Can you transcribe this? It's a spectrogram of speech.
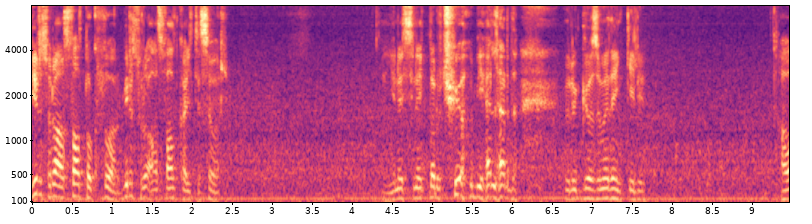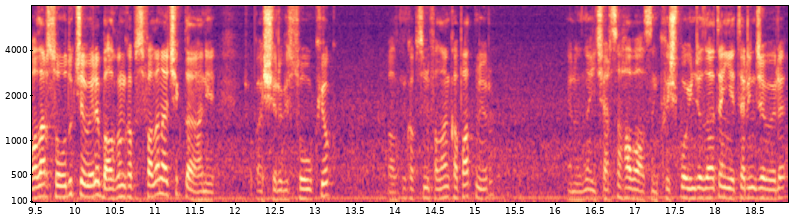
Bir sürü asfalt dokusu var. Bir sürü asfalt kalitesi var. Yine sinekler uçuyor bir yerlerde. Böyle gözüme denk geliyor. Havalar soğudukça böyle balkon kapısı falan açık da hani çok aşırı bir soğuk yok. Balkon kapısını falan kapatmıyorum. En azından içerisi hava alsın. Kış boyunca zaten yeterince böyle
